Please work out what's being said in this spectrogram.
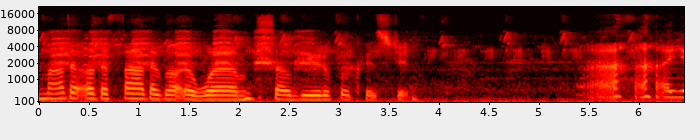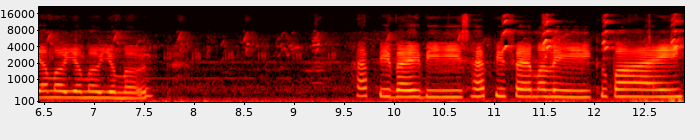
mother or the father got a worm. So beautiful, Christian. Ah, yummo, yummo, yummo. Happy babies, happy family. Goodbye.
